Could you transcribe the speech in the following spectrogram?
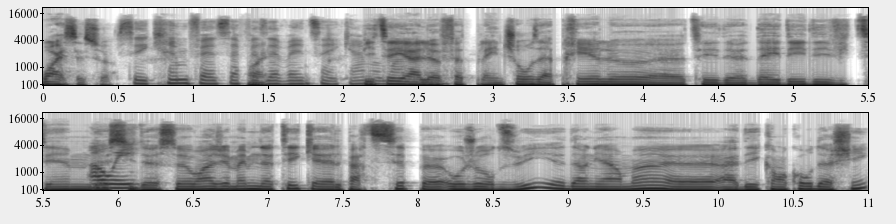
Ouais, c'est ça. Ces crimes, fait, ça faisait 25 ans. Puis, tu sais, elle a fait plein de choses après, là, euh, tu sais, de- d'aider des victimes, de Ah ci, oui. de ça. Ouais, j'ai même noté qu'elle participe euh, aujourd'hui, dernièrement, euh, à des concours de chiens.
